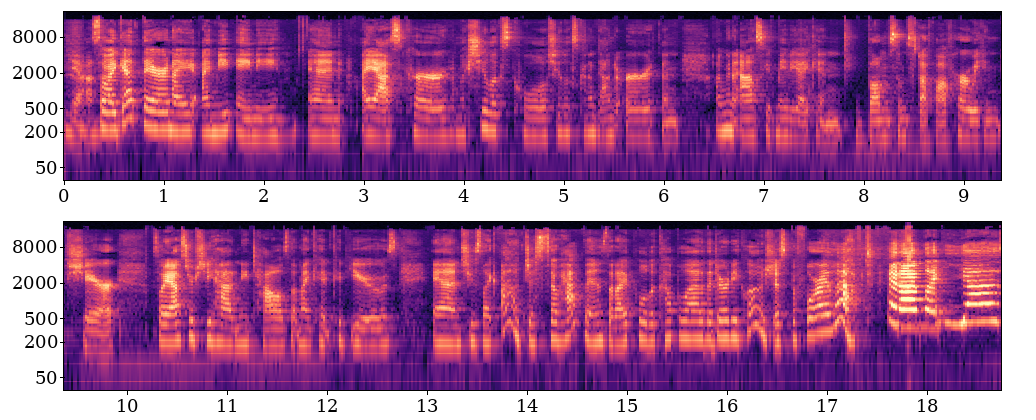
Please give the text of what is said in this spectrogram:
Yeah. So I get there and I, I meet Amie and I ask her, I'm like, she looks cool. She looks kind of down to earth. And I'm going to ask if maybe I can bum some stuff off her. We can share. So I asked her if she had any towels that my kid could use. And she's like, oh, it just so happens that I pulled a couple out of the dirty clothes just before I left. And I'm like, yes,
